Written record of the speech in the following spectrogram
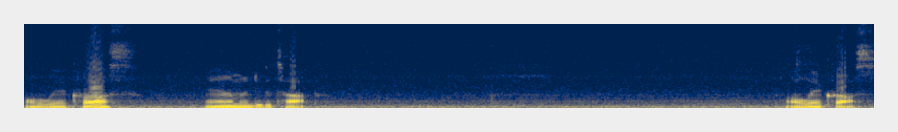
all the way across and I'm going to do the top all the way across.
